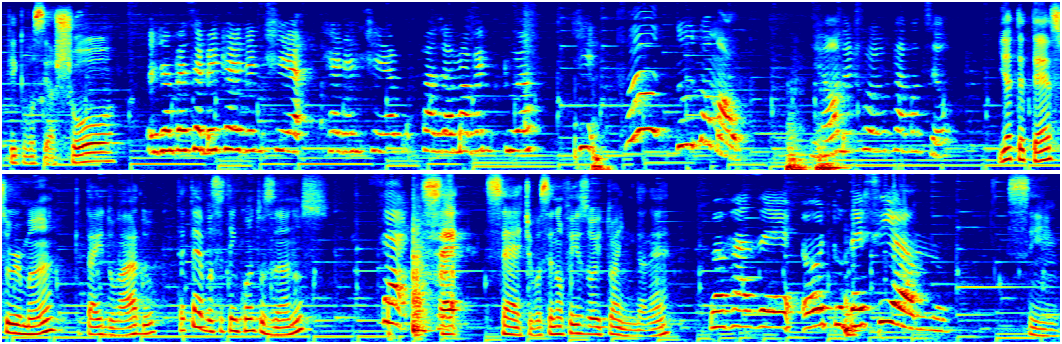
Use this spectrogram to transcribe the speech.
O que, que você achou? Eu já percebi que a gente ia, que a gente ia fazer uma aventura que foi do normal. E realmente foi o que aconteceu. E a Teté, sua irmã, que tá aí do lado. Teté, você tem quantos anos? Sete. Sete. Você não fez oito ainda, né? Vai fazer oito desse ano. Sim.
